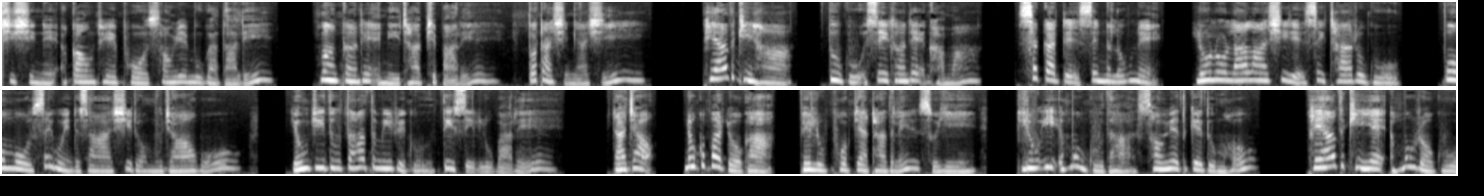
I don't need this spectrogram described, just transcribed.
ရှိရှိနဲ့အကောင့်ထဲပေါ်ဆောင်ရွက်မှုကသာလေမှန်ကန်တဲ့အနေအထားဖြစ်ပါတယ်တောတာရှင်များရှင် ဖျားသခင်ဟာသူသူ့ကိုအစေခံတဲ့အခါမှာဆက်ကပ်တဲ့စိတ်နှလုံးနဲ့လိုလိုလားလားရှိတဲ့စိတ်ထားတို့ကိုပုံမို့စိတ်ဝင်စားရှိတော်မူကြောင်းကိုယုံကြည်သူသားသမီးတွေကိုသိစေလိုပါတယ်။ဒါကြောင့်နှုတ်ကပတ်တော်ကဘယ်လိုဖော်ပြထားသလဲဆိုရင်လူဤအမှုကိုသာဆောင်ရွက်တဲ့ကဲ့သို့မဟုတ်ဖျားသခင်ရဲ့အမှုတော်ကို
